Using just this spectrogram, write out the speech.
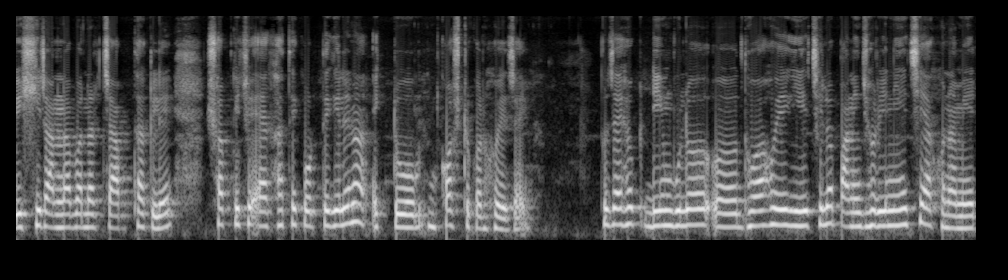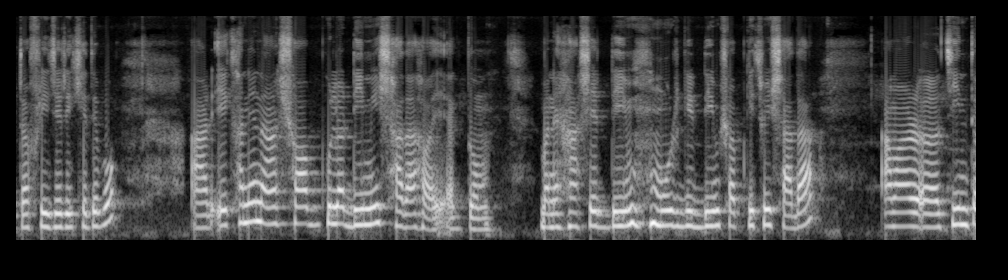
বেশি রান্নাবান্নার চাপ থাকলে সব কিছু এক হাতে করতে গেলে না একটু কষ্টকর হয়ে যায়। তো যাই হোক, ডিমগুলো ধোয়া হয়ে গিয়েছিল, পানি ঝরিয়ে নিয়েছি, এখন আমি এটা ফ্রিজে রেখে দেব। আর এখানে না, সবগুলো ডিমই সাদা হয় একদম। মানে হাঁসের ডিম, মুরগির ডিম সব কিছুই সাদা। আমার চিনতে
